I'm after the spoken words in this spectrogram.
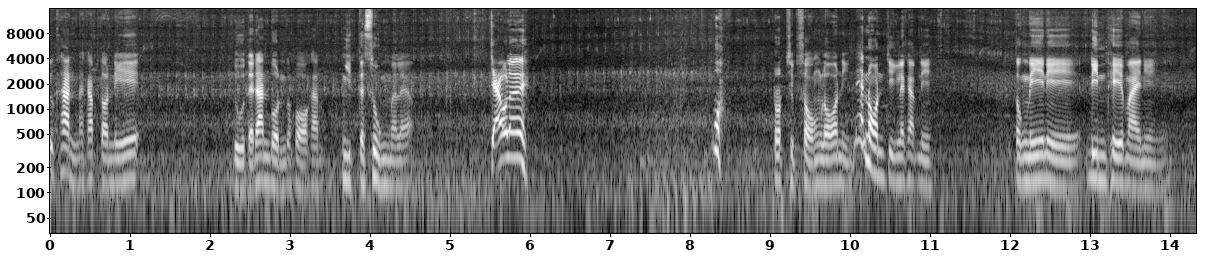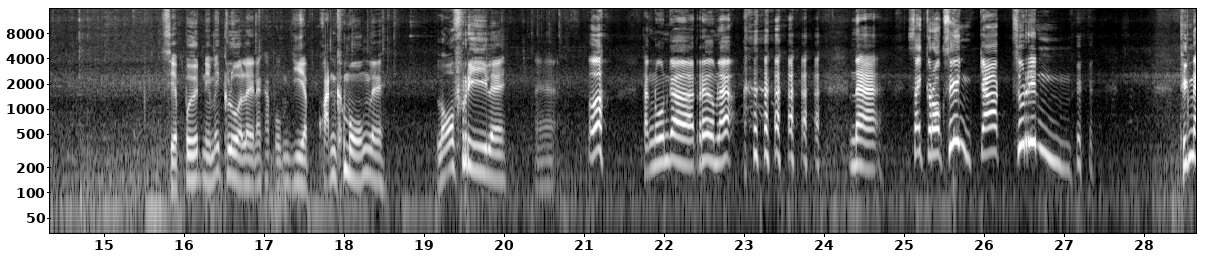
ทุก ๆ ท่านนะครับ ตอนนี้ดูแต่ด้านบนก็พอครับหยิบแต่ซุงมาแล้ว แจ๋วเลยว้ารถ 12 ล้อนี่ แน่นอนจริงเลยครับนี่ รงนี้นี่ดินเทใหม่นี่ เสียปื๊ดนี่ไม่กลัวเลยนะครับ ผมเหยียบควันขโมงเลยล้อฟรีเลยนะฮะเออทางนู้นก็เริ่มแล้วนะไส้กรอกซิ่งจากสุรินถึงไหน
